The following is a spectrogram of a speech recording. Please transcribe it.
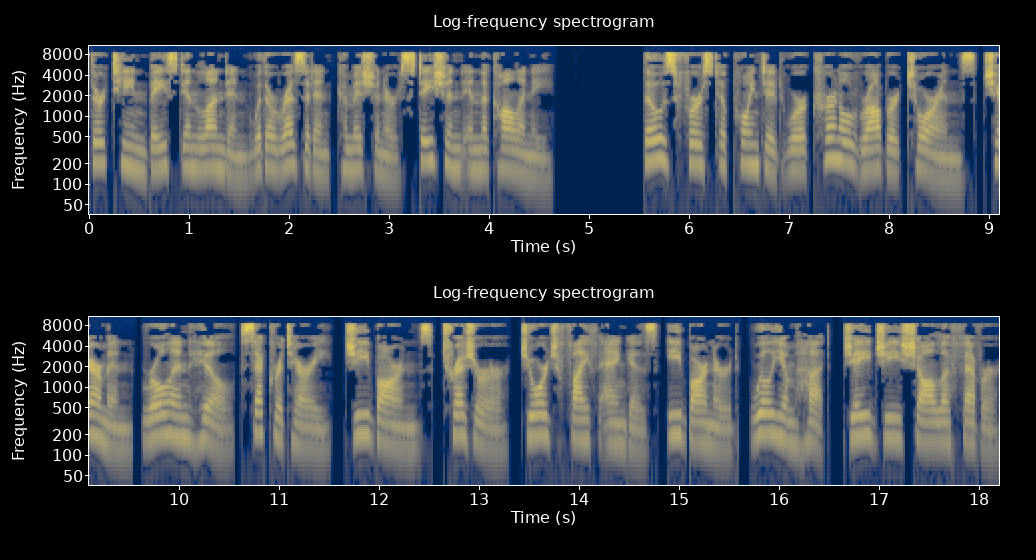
13 based in London with a resident commissioner stationed in the colony. Those first appointed were Colonel Robert Torrens, Chairman, Rowland Hill, Secretary, G. Barnes, Treasurer, George Fife Angas, E. Barnard, William Hutt, J. G. Shaw Lefevre,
